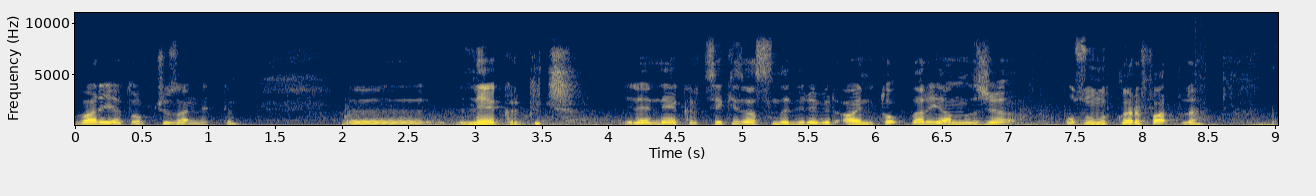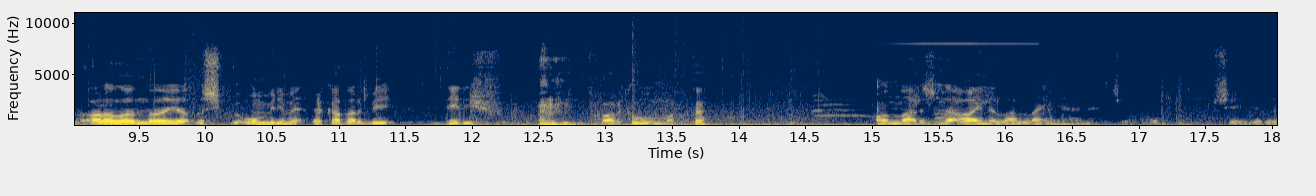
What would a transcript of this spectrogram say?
var ya topçu zannettim. Ee, L43 ile L48 aslında birebir aynı toplar. Yalnızca uzunlukları farklı. Aralarında da yaklaşık bir 10 mm kadar bir deliş farkı bulunmakta. Onun haricinde aynılar lan yani. Çok da şeyleri.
